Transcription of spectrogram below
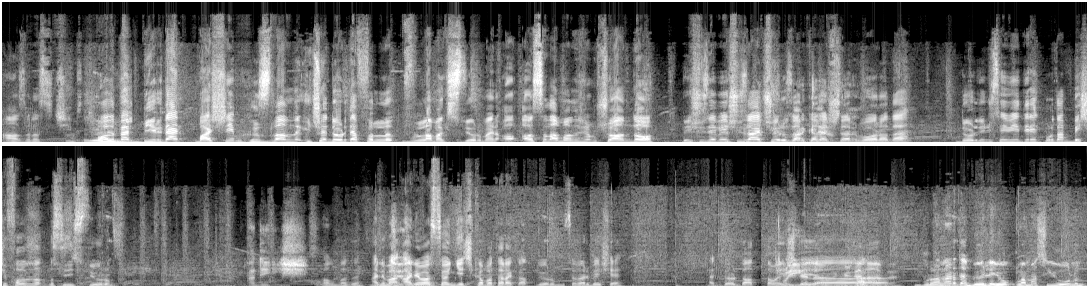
Ağzına sıçayım. Öyle Oğlum ben birden başlayıp hızlı anla 3'e 4'e fırla- fırlamak istiyorum. Yani a- asıl amacım şu anda o. 500'e 500'e açıyoruz arkadaşlar bu arada. Dördüncü seviye direkt buradan 5'e falan atmasını istiyorum. Hadi iş. Olmadı. Anima Evet. animasyon geç kapatarak atlıyorum bu sefer 5'e. Hadi 4'e atlama işte güzel ya. abi, güzel abi. Buralarda böyle yoklaması iyi oğlum.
